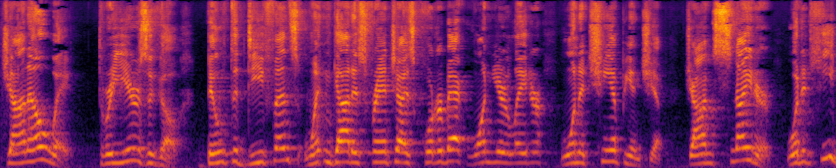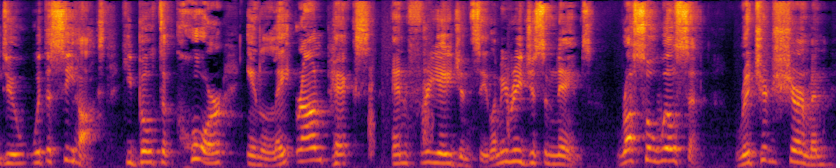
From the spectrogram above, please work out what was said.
John Elway, three years ago, built a defense, went and got his franchise quarterback. One year later, won a championship. John Schneider, what did he do with the Seahawks? He built a core in late round picks and free agency. Let me read you some names Russell Wilson, Richard Sherman,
